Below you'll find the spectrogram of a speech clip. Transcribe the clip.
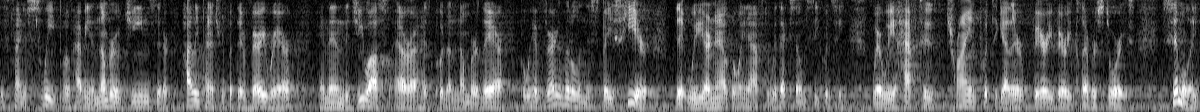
this kind of sweep of having a number of genes that are highly penetrant, but they're very rare. And then the GWAS era has put a number there, but we have very little in this space here that we are now going after with exome sequencing, where we have to try and put together very, very clever stories. Similarly,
